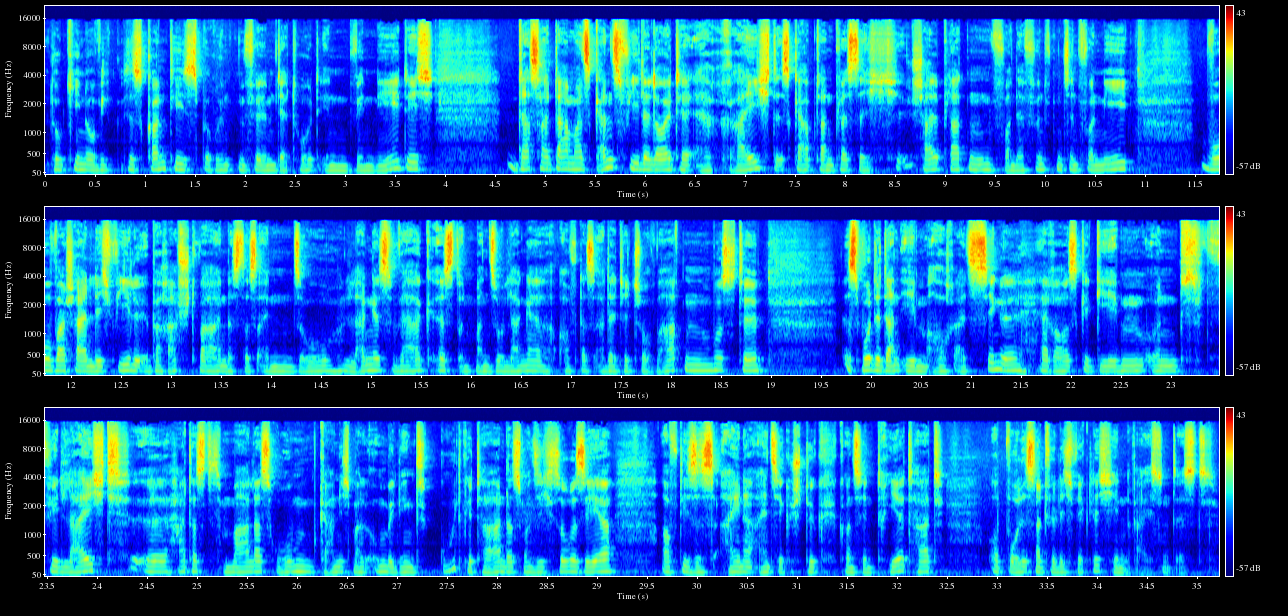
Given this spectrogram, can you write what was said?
Lucchino Viscontis berühmten Film Der Tod in Venedig. Das hat damals ganz viele Leute erreicht. Es gab dann plötzlich Schallplatten von der fünften Sinfonie, wo wahrscheinlich viele überrascht waren, dass das ein so langes Werk ist und man so lange auf das Adagietto warten musste. Es wurde dann eben auch als Single herausgegeben und vielleicht äh, hat das Malers Ruhm gar nicht mal unbedingt gut getan, dass man sich so sehr auf dieses eine einzige Stück konzentriert hat, obwohl es natürlich wirklich hinreißend ist.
